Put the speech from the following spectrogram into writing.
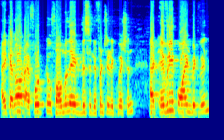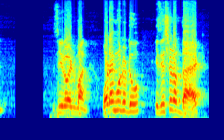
I cannot afford to formulate this differential equation at every point between 0 and 1. What I am going to do is instead of that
